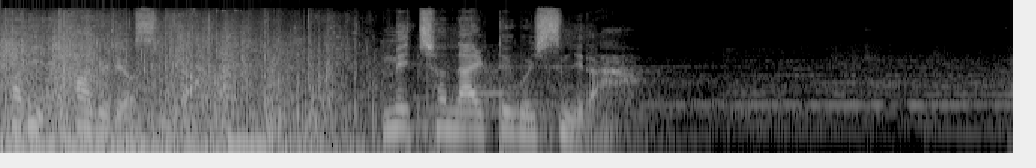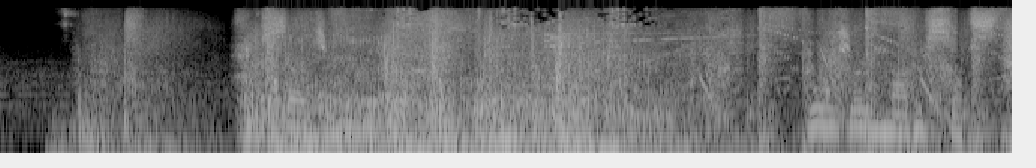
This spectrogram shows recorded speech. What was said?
포탑이 파괴되었습니다. 미쳐 날뛰고 있습니다. 도저히 막을 수 없습니다.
